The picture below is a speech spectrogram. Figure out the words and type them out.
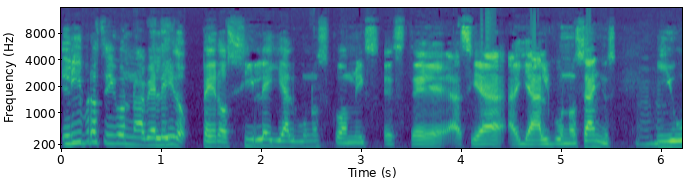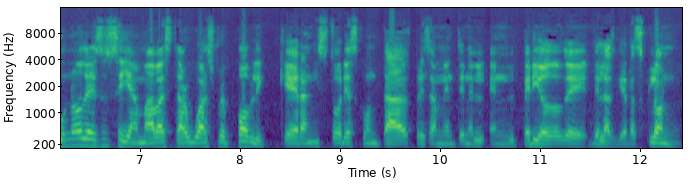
Libros digo no había leído, pero sí leí algunos cómics este hacía ya algunos años y uno de esos se llamaba Star Wars Republic, que eran historias contadas precisamente en el, en el periodo de, de las guerras clon.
